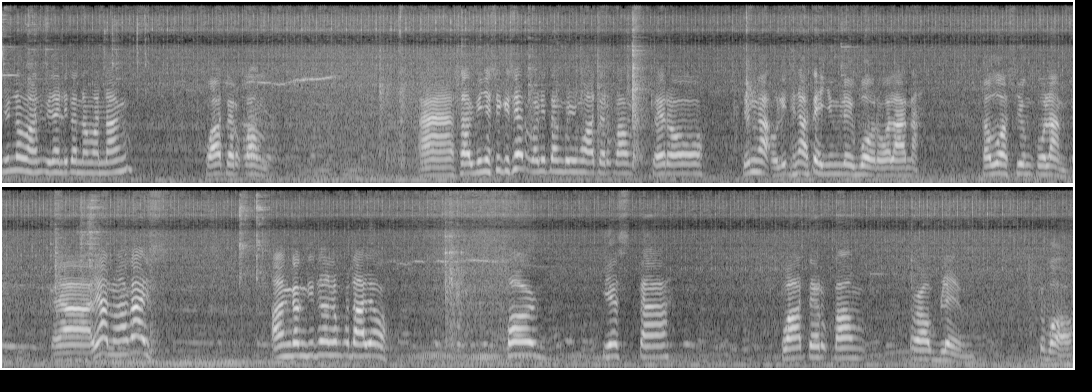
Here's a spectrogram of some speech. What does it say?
yun naman, pinalitan naman ng water pump. Ah, sabi niya, sige sir, palitan ko yung water pump. Pero yun nga, ulitin natin yung labor, wala na. Tapos yung kulang. Kaya yan mga guys. Hanggang dito na lang po tayo. Ford Fiesta water pump problem. Ito ba oh?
